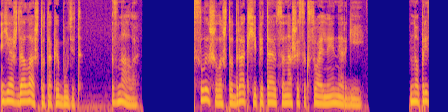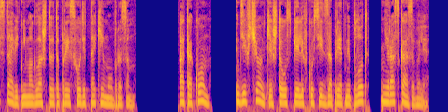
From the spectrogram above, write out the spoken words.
Я ждала, что так и будет. Знала. Слышала, что дракхи питаются нашей сексуальной энергией. Но представить не могла, что это происходит таким образом. О таком девчонки, что успели вкусить запретный плод, не рассказывали.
